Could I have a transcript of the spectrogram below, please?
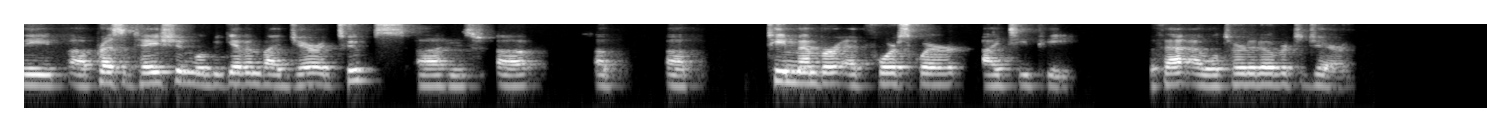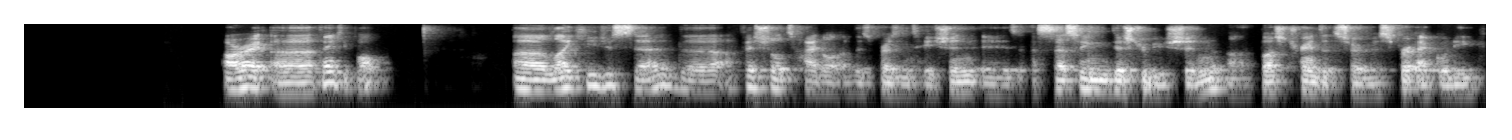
The uh, presentation will be given by Jared Toops. Uh, he's a, a team member at Foursquare ITP. With that, I will turn it over to Jared. All right, uh, thank you, Paul. Uh, like he just said, the official title of this presentation is Assessing Distribution of Bus Transit Service for Equity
